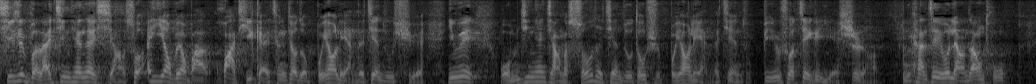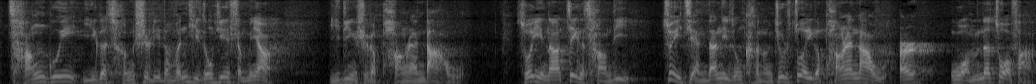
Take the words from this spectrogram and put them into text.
其实本来今天在想说，哎，要不要把话题改成叫做“不要脸的建筑学”？因为我们今天讲的所有的建筑都是不要脸的建筑。比如说这个也是啊，你看这有两张图，常规一个城市里的文体中心什么样，一定是个庞然大物。所以呢，这个场地最简单的一种可能就是做一个庞然大物，而我们的做法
